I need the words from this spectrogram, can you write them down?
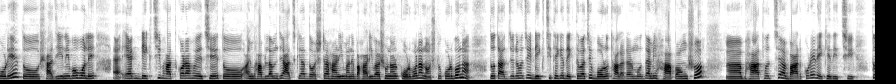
করে তো সাজিয়ে নেব বলে এক ডেকচি ভাত করা হয়েছে। তো আমি ভাবলাম যে আজকে আর দশটা হাঁড়ি মানে হাঁড়ি বাসন আর করব না, নষ্ট করব না। তো তার জন্য হচ্ছে ডেকচি থেকে দেখতে পাচ্ছি বড় থালাটার মধ্যে আমি হাফ অংশ ভাত হচ্ছে বার করে রেখে দিচ্ছি। তো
